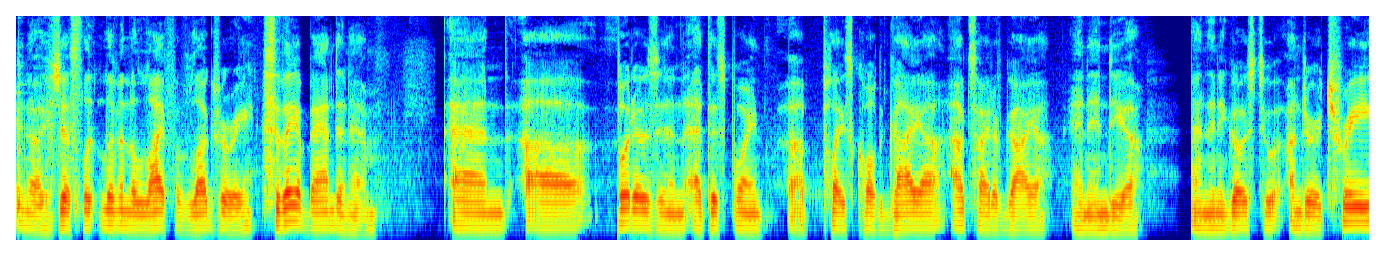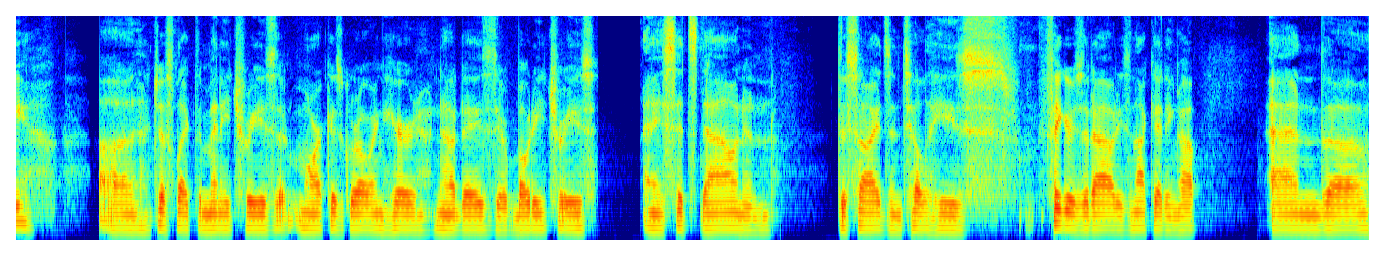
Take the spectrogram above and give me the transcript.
you know, he's just living the life of luxury. So they abandon him and uh, Buddha's in, at this point, a place called Gaya, outside of Gaya in India. And then he goes to under a tree, uh, just like the many trees that Mark is growing here nowadays. They're Bodhi trees. And he sits down and decides until he's figures it out, he's not getting up. And uh,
